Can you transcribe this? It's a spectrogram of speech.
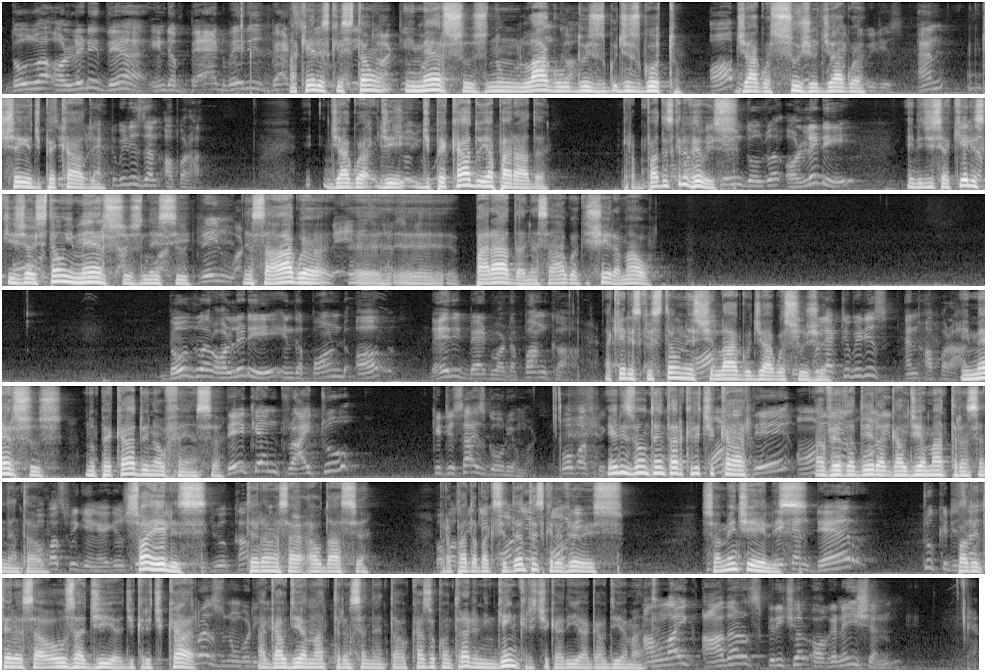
Aqueles que estão imersos num lago de esgoto, de água suja, de água cheia de pecado, de água de, de pecado e a parada. Prabhupada escreveu isso. Ele disse, aqueles que já estão imersos nesse, nessa água é, é, parada, nessa água que cheira mal, aqueles que estão neste lago de água suja, imersos no pecado e na ofensa, eles vão tentar criticar a verdadeira Gaudiya Mat transcendental. Só eles terão essa audácia. Prabhupada Bhaktisiddhanta escreveu isso. Somente eles podem ter essa ousadia de criticar a Gaudiya Mat transcendental. Caso contrário, ninguém criticaria a Gaudiya Mat.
